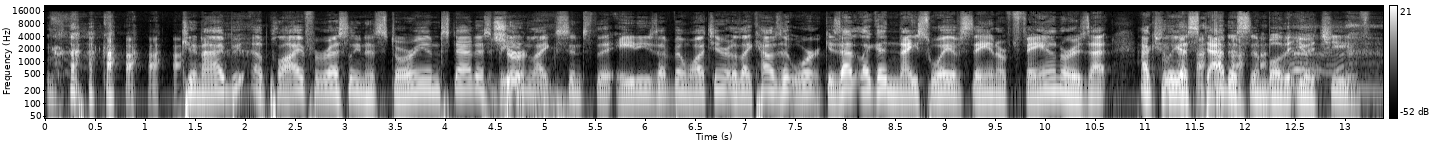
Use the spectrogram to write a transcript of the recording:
Can I be, apply for wrestling historian status? Sure. Being like since the '80s, I've been watching it. Or like, how's it work? Is that like a nice way of saying a fan, or is that actually a status symbol that you achieve?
